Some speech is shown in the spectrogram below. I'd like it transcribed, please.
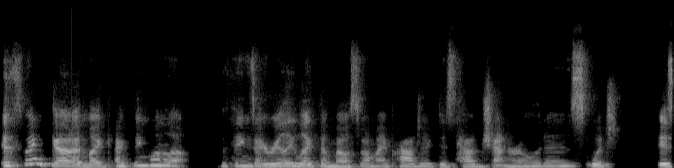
it's been good. Like I think one of the the things I really like the most about my project is how general it is, which is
